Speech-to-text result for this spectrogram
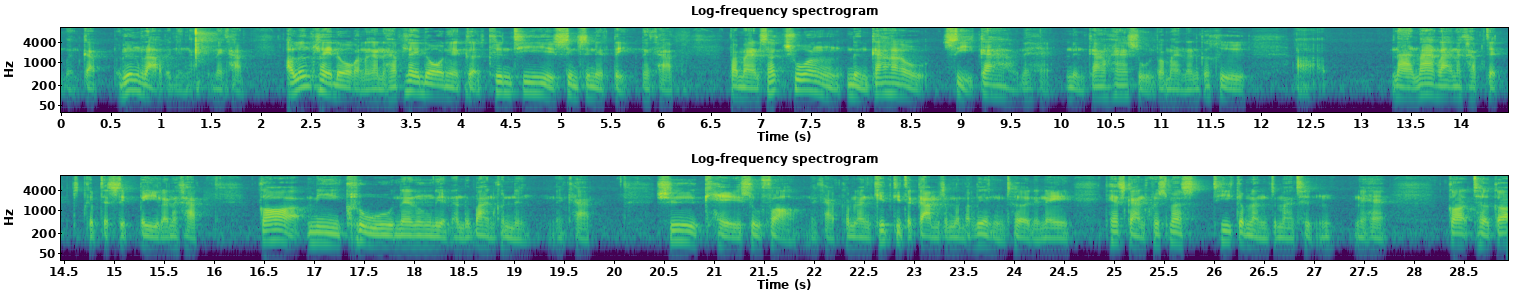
เหมือนกับเรื่องราวเป็นยังไงนะครับ เอาเรื่อง Play d o ก่อนกันนะครับ Play d o เนี่ยเกิดขึ้นที่ซินซินเนตินะครับประมาณสักช่วง 1949นะฮะ1950 ประมาณนั้นก็คืออ นานมากแล้วนะครับเจ็ดเกือบ70 ปีแล้วนะครับ ก็มีครูในโรงเรียนอนุบาลคนหนึ่งนะครับ ชื่อเคซูฟอลนะครับกำลังคิดกิจกรรมสำหรับนักเรียนของเธอในเทศกาลคริสต์มาสที่กำลังจะมาถึงนะฮะก็เธอก็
